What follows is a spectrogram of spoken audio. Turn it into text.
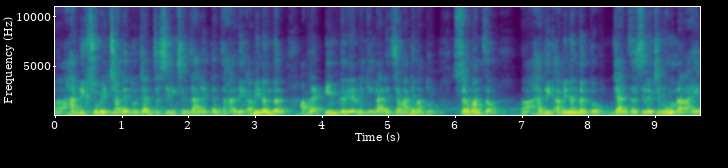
हार्दिक शुभेच्छा देतो. ज्यांचं सिलेक्शन झालंय त्यांचं हार्दिक अभिनंदन. आपल्या टीम करिअर मेकिंग गार्डन्सच्या माध्यमातून सर्वांचं हार्दिक अभिनंदन करून ज्यांचं सिलेक्शन होणार आहे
